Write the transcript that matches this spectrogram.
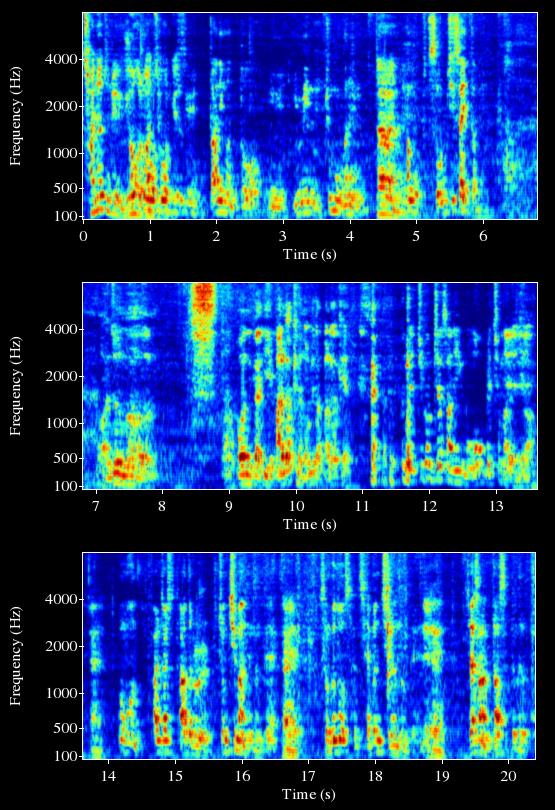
자녀들이 유학을 또, 간지 또 모르겠어. 저기 따님은 또 이 인민 중국은행 네. 한국 서울지사 있다며. 완전 뭐, 딱 보니까 이 빨갛게 놉니다, 빨갛게. 근데 지금 재산이 뭐 5억 몇천만 예, 원이야. 네. 그러면 알자식 아들을 정치만 했는데 네. 선거도 한세번 치렀는데 네. 네. 재산은 다섯 배 늘었다.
